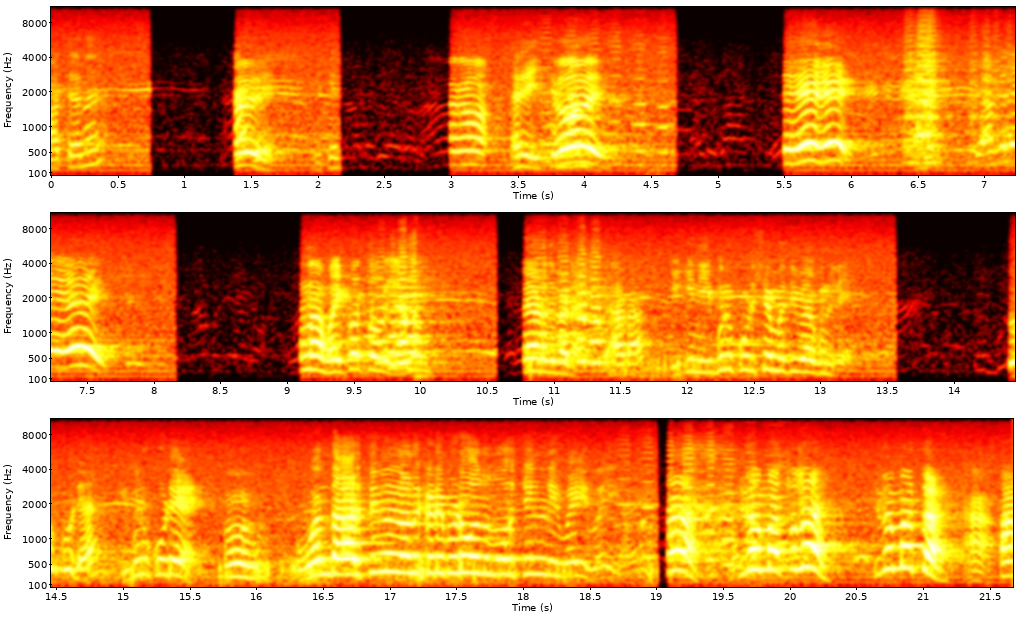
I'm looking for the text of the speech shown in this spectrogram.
ಮತ್ತೇನ. ಅರೆ ಅಣ್ಣ ಬೇಡ ಬೇಡ. ಬೇಡ. ಈಗಿನ ಇಬ್ರು ಕುಡಿಸೆ ಮದುವೆ ಆಗುನ್ಲಿ ಇಬ್ರು ಕೂಡ ಇಬ್ರು ಕೂಡಿ. ಹ್ಮ್. ಒಂದ್ ಆರ್ ತಿಂಗಳು ನನ್ನ ಕಡೆ ಬಿಡು ಒಂದ್ ಮೂರ್ ತಿಂಗಳು ನೀ ವೈ ವೈ. ಹಾ, ಇದ ಮತ್ತಲ್ಲ ಇದ ಮತ್ತ? ಹಾ. ಹಾ.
